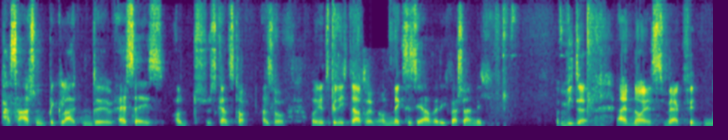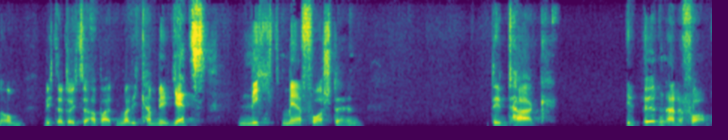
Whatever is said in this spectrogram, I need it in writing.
passagenbegleitende Essays und ist ganz toll. Also, und jetzt bin ich da drin. Und nächstes Jahr werde ich wahrscheinlich wieder ein neues Werk finden, um mich da durchzuarbeiten, weil ich kann mir jetzt nicht mehr vorstellen, den Tag in irgendeiner Form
